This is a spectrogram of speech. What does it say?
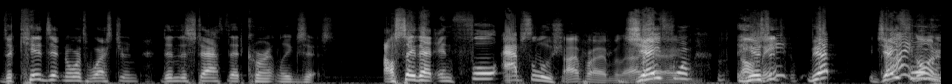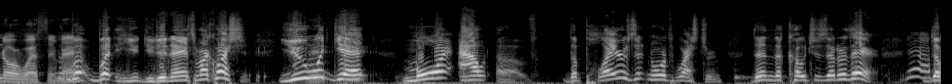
the kids at Northwestern than the staff that currently exists. I'll say that in full absolution. I probably Jay I- Form. Oh, here's me? the- yep. Jay I ain't Foreman. going to Northwestern, man. But but you, you didn't answer my question. You would get more out of the players at Northwestern than the coaches that are there. Yeah, the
